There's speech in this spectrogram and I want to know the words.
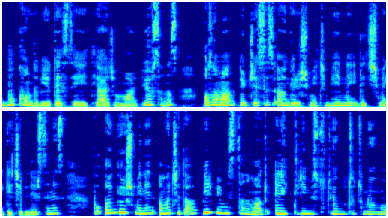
Bu konuda bir desteğe ihtiyacım var diyorsanız o zaman ücretsiz ön görüşme için benimle iletişime geçebilirsiniz. Bu ön görüşmenin amacı da birbirimizi tanımak, elektriğimiz tutuyor mu tutmuyor mu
